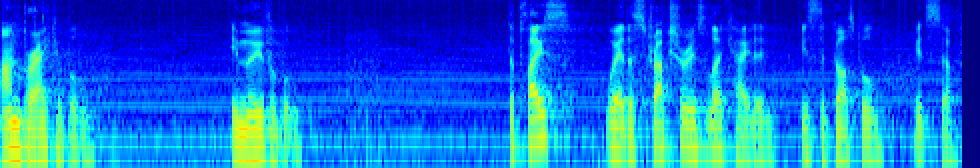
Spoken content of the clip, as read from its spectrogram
unbreakable, immovable. The place where the structure is located is the gospel itself.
